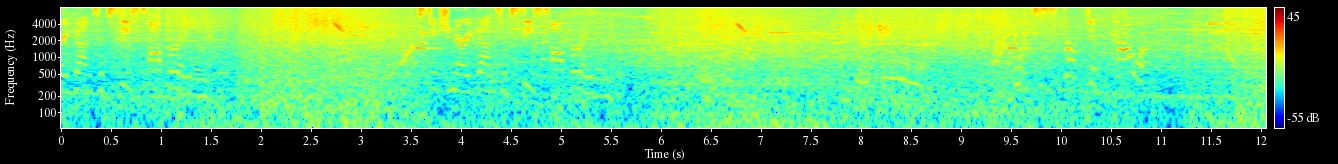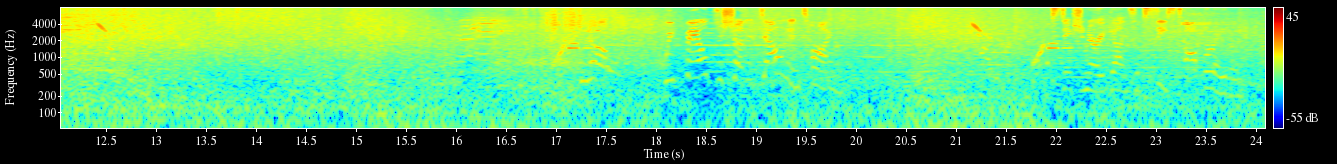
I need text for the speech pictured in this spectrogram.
Stationary guns have ceased operating. Stationary guns have ceased operating. What destructive power! No! We failed to shut it down in time! Stationary guns have ceased operating.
